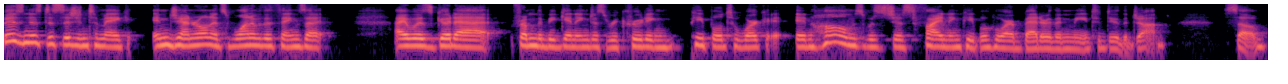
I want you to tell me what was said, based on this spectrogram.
business decision to make in general. And it's one of the things that I was good at from the beginning, just recruiting people to work in homes was just finding people who are better than me to do the job. So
